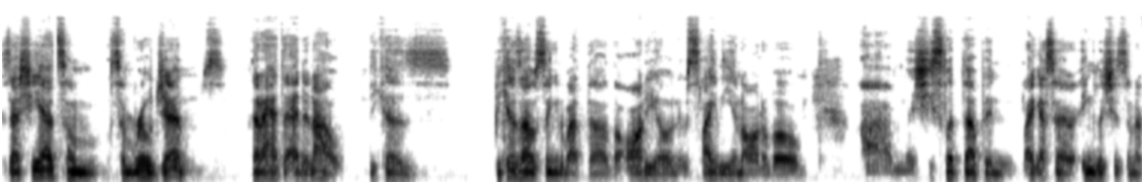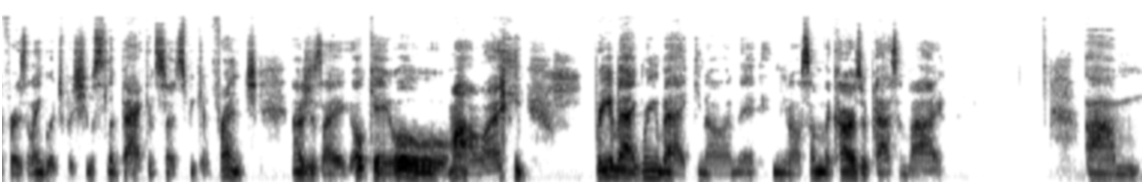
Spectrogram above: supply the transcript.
is that she had some some real gems that I had to edit out because because I was thinking about the the audio and it was slightly inaudible. Um, and she slipped up and like I said, English isn't her first language, but she would slip back and start speaking French. And I was just like, okay, oh, mom, like bring it back, bring it back, you know. And it, you know, some of the cars were passing by. Um,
